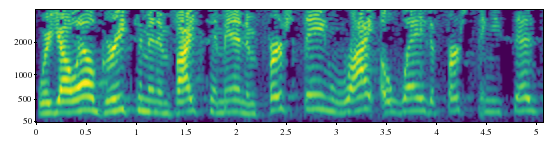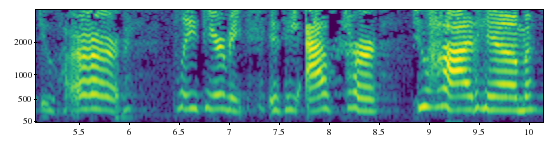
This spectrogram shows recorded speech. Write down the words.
where Yael greets him and invites him in. And first thing, right away, the first thing he says to her, please hear me, is he asks her to hide him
